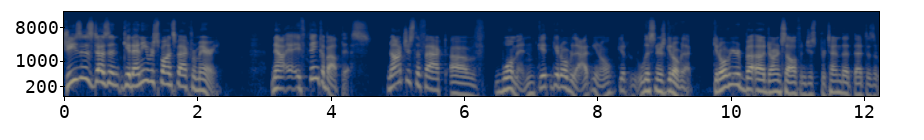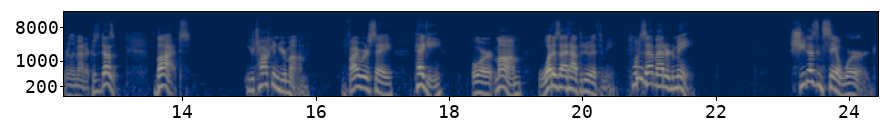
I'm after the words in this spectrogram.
Jesus doesn't get any response back from Mary. Now, if think about this, not just the fact of woman, get get over that, you know, get listeners get over that. Get over your uh, darn self and just pretend that that doesn't really matter because it doesn't. But you're talking to your mom. If I were to say, Peggy or mom, what does that have to do with me? What does that matter to me? She doesn't say a word.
